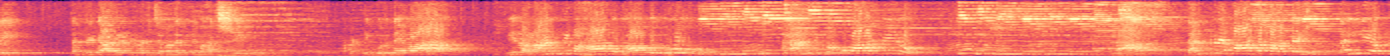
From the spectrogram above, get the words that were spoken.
తండ్రి తండ్రి గారైనటువంటి జమదగ్ని మహర్షి కాబట్టి గురుదేవా మీరు అలాంటి మహానుభావులు అలాంటి గొప్పవారు మీరు. తండ్రి మాట కొరకై తల్లి యొక్క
